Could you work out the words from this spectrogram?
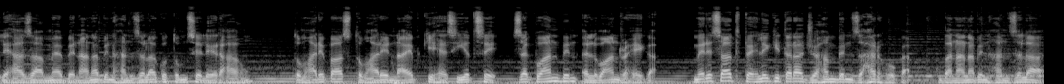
लिहाजा मैं बिनाना बिन हंजला को तुमसे ले रहा हूँ। तुम्हारे पास तुम्हारे नायब की हैसियत से जकवान बिन अलवान रहेगा। मेरे साथ पहले की तरह जहम बिन जहर होगा। बनाना बिन हंजला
